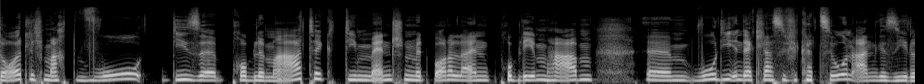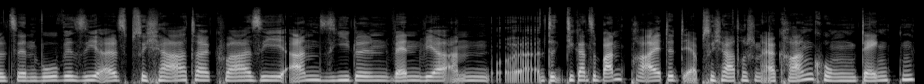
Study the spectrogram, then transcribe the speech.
deutlich macht, wo diese Problematik, die Menschen mit Borderline-Problemen haben, ähm, wo die in der Klassifikation angesiedelt sind, wo wir sie als Psychiater quasi ansiedeln, wenn wir an äh, die ganze Bandbreite der psychiatrischen Erkrankungen denken.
